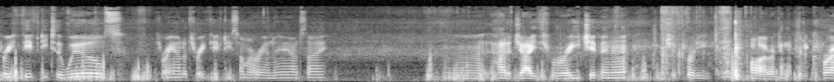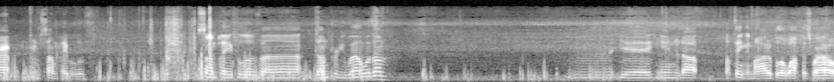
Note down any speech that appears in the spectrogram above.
three, 350 to the wheels, 300, 350, somewhere around there I'd say. Uh, it had a J3 chip in it, which are pretty, oh, I reckon they're pretty crap. And some people have some people have uh, done pretty well with them. Uh, yeah, he ended up, I think the motor blew up as well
